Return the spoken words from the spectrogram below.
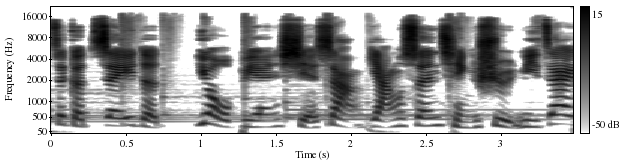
这个 J 的右边写上扬声情绪。你在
